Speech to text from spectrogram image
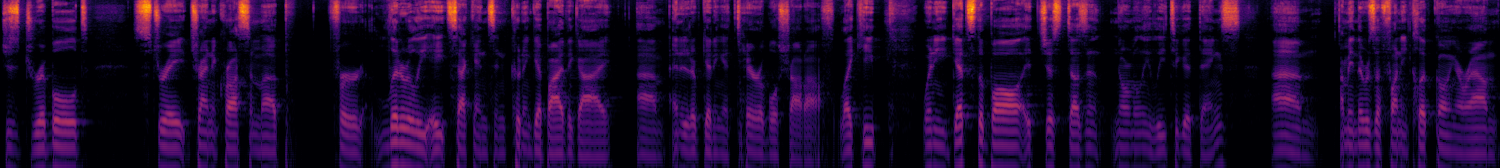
just dribbled straight, trying to cross him up for literally eight seconds and couldn't get by the guy. Um, ended up getting a terrible shot off. Like he, when he gets the ball, it just doesn't normally lead to good things. Um, I mean, there was a funny clip going around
